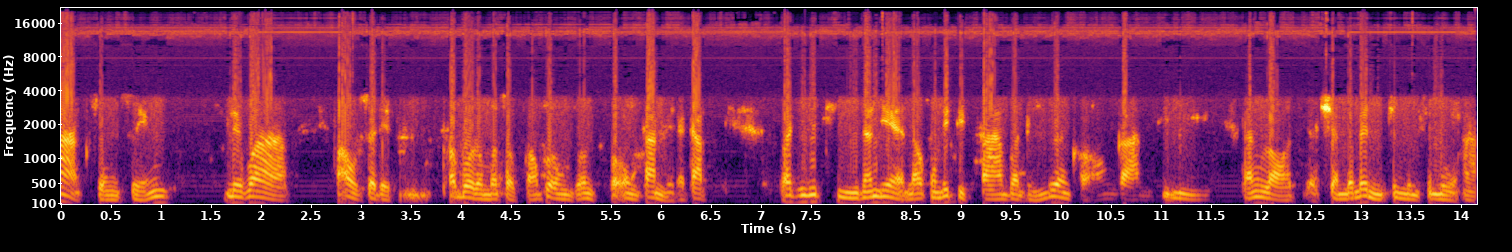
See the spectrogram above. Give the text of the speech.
มากส่งเสียง เรียกว่าเฝ้าเสด็จพระบรมศพของพระองค์พระองค์ท่านเนี่ยนะครับว่าที่วิธีนั้นเนี่ยเราคงได้ติดตามกันถึงเรื่องของการที่มีทั้งหลอดแชมเบอร์เลนซึ่งเป็นสมุหะ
